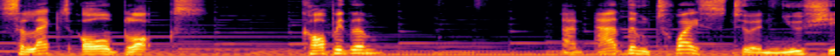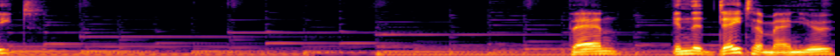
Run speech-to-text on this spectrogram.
select all blocks, copy them, and add them twice to a new sheet. Then, in the Data menu,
